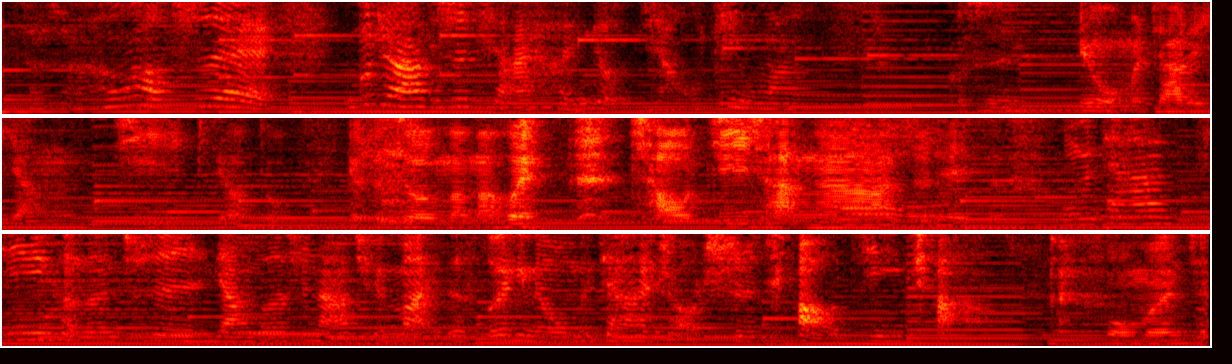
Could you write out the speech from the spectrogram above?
酸酸很好吃哎，你不觉得它吃起来很有嚼劲吗？可是因为我们家里养鸡比较多，有的时候妈妈会炒鸡肠啊 之类的。我们家鸡可能就是养的是拿去卖的，所以呢，我们家很少吃炒鸡肠。我们家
